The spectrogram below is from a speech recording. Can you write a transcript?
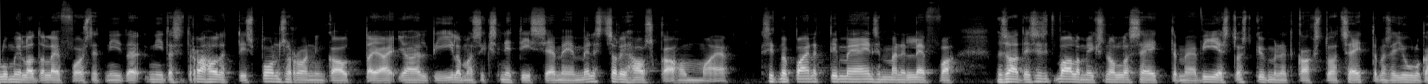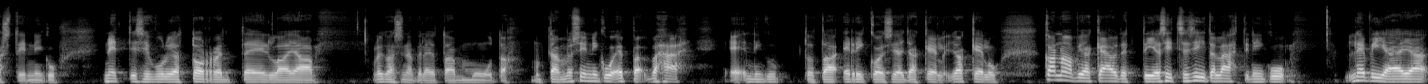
lumilautaleffoista, että niitä, niitä sitten rahoitettiin sponsoroinnin kautta ja jaeltiin ilmaisiksi netissä ja meidän mielestä se oli hauskaa hommaa. Ja sitten me painettiin meidän ensimmäinen leffa, me saatiin se sitten valmiiksi 07 ja 15.10.2007 se julkaistiin niin kuin nettisivuilla ja torrenteilla ja oliko siinä vielä jotain muuta, mutta tämmöisiä niin kuin epä, vähän e, niin kuin tota, erikoisia jakelu, jakelukanavia käytettiin ja sitten se siitä lähti niin kuin leviää ja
